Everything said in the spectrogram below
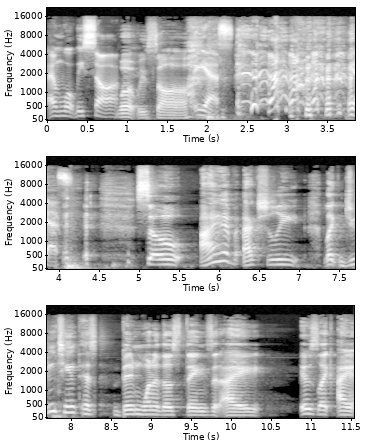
and what we saw. What we saw. Yes. yes. So I have actually like Juneteenth has been one of those things that I it was like I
